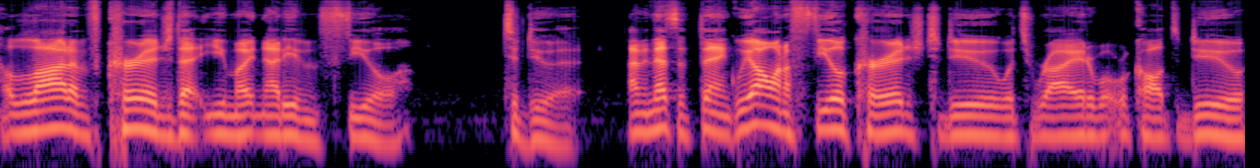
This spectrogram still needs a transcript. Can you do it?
a lot of courage that you might not even feel to do it. I mean, that's the thing. We all want to feel courage to do what's right or what we're called to do.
